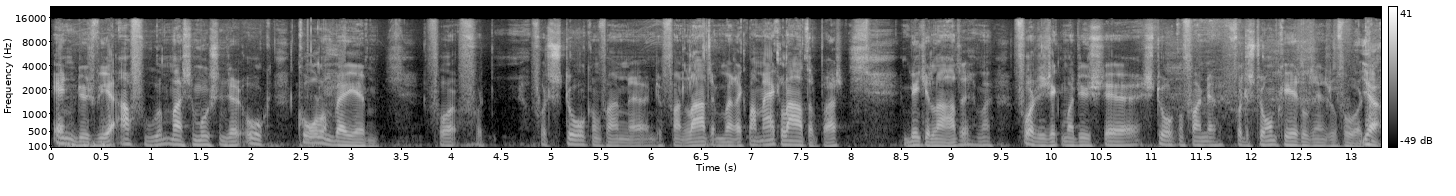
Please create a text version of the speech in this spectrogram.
en dus weer afvoer, maar ze moesten er ook kolen bij hebben. Voor, voor, voor het stoken van, eh, de, van later, maar dat kwam eigenlijk later pas. Een beetje later, maar voor de, zeg maar, dus, eh, stoken van, de- voor de stoomketels enzovoort. Ja.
